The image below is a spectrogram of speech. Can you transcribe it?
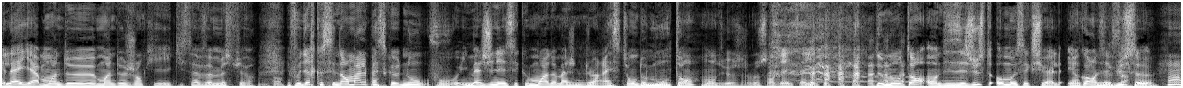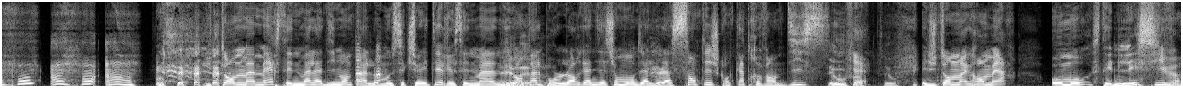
Et là, il y a moins de, moins de gens qui, qui savent me suivre. Il faut dire que c'est normal parce que nous, faut imaginer, c'est que moi, de ma génération, de mon temps, mon Dieu, je me sens vieille, ça y est, de mon temps, on disait juste homosexuel. Et encore, on disait C'est plus... euh, du temps de ma mère, c'était une maladie mentale. L'homosexualité restait une maladie Eh ouais, mentale pour l'Organisation mondiale de la santé jusqu'en 90. C'est ouf, hein, c'est ouf. Et du temps de ma grand-mère, homo, c'était une lessive.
